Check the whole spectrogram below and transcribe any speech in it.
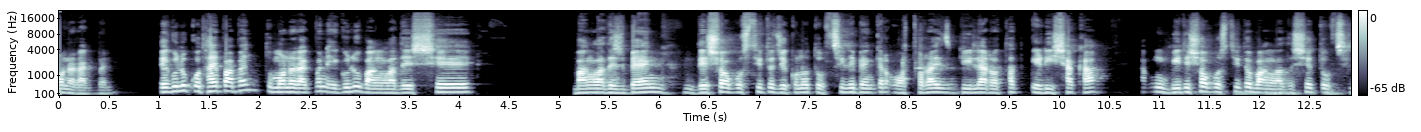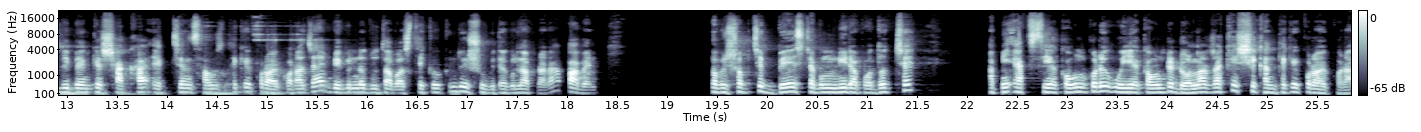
মনে রাখবেন। এগুলো কোথায় পাবেন? তো মনে রাখবেন এগুলো বাংলাদেশে, বাংলাদেশ ব্যাংক দেশে অবস্থিত যে কোনো তফসিলি ব্যাংকের অথরাইজ ডিলার অর্থাৎ এডি শাখা এবং বিদেশে অবস্থিত বাংলাদেশের তফসিলি ব্যাংকের শাখা এক্সচেঞ্জ হাউস থেকে ক্রয় করা যায়। বিভিন্ন দূতাবাস থেকেও কিন্তু এই সুবিধাগুলো আপনারা পাবেন। তবে সবচেয়ে বেস্ট এবং নিরাপদ হচ্ছে আপনি এফসি অ্যাকাউন্ট করে ওই অ্যাকাউন্টে ডলার রাখে, সেখান থেকে ক্রয় করা।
